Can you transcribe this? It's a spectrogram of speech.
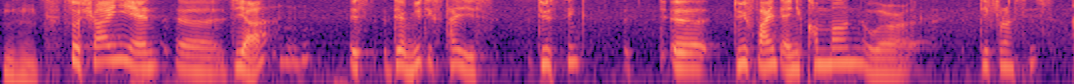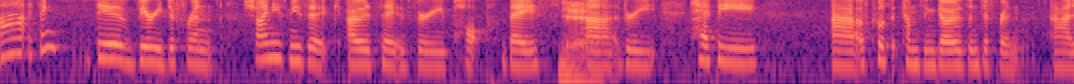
hmm So SHINee and uh, XIA, Mm-hmm. Is their music style is? Do you think? Uh, do you find any common or differences? Uh, I think they're very different. SHINee's music, I would say, is very pop based, Yeah. uh, very happy. Uh, of course, it comes and goes in different uh,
